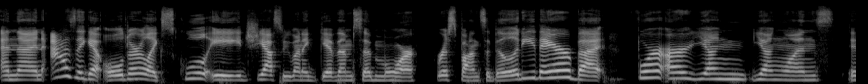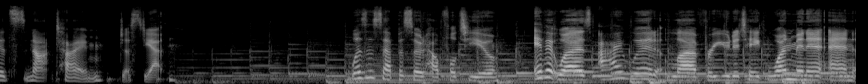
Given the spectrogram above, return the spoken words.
And then as they get older, like school age, yes, we want to give them some more responsibility there, but for our young young ones, it's not time just yet. Was this episode helpful to you? If it was, I would love for you to take one minute and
